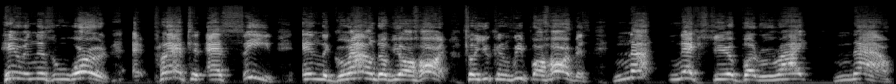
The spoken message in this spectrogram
hearing this word planted as seed in the ground of your heart so you can reap a harvest, not next year, but right now,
